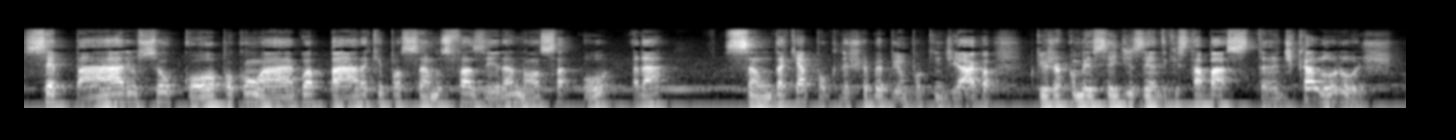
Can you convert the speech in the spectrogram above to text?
Separe o seu copo com água para que possamos fazer a nossa oração daqui a pouco. Deixa eu beber um pouquinho de água, porque eu já comecei dizendo que está bastante calor hoje.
